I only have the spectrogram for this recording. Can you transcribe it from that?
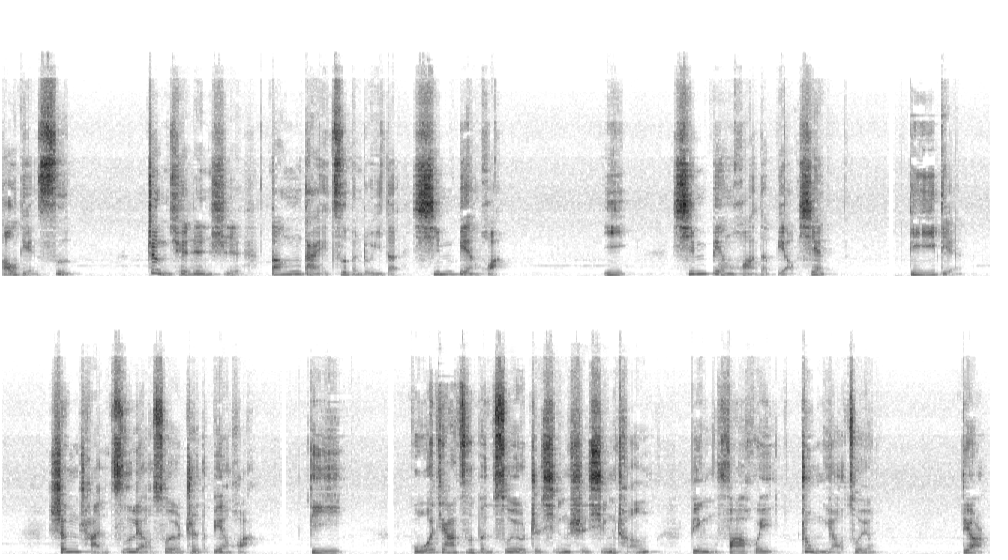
考点四：正确认识当代资本主义的新变化。一、新变化的表现。第一点，生产资料所有制的变化。第一，国家资本所有制形式形成并发挥重要作用。第二，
